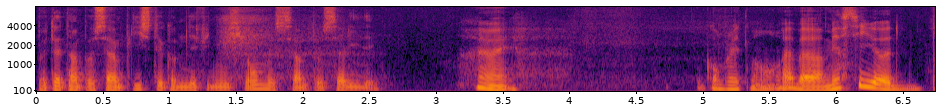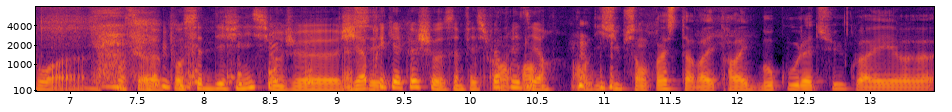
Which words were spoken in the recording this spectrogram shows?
peut-être un peu simpliste comme définition, mais c'est un peu ça l'idée. Ouais, ouais. Complètement. Ouais, bah, merci euh, pour, euh, pour, ce- pour cette définition. J'ai c'est- appris quelque chose, ça me fait super En- plaisir. En, en Dissup Centre-Ouest travaille, travaille beaucoup là-dessus, quoi, et euh,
